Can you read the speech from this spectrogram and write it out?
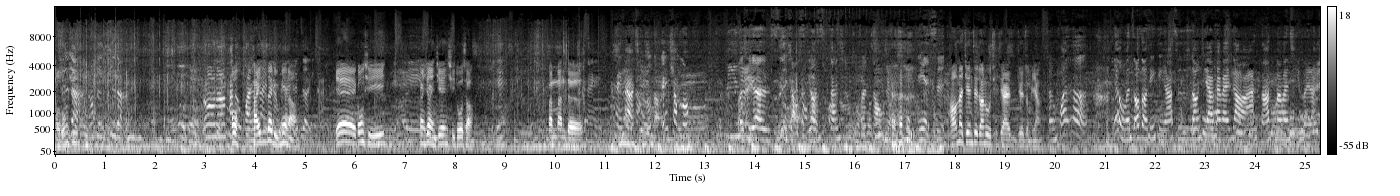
好东西吃的。都是吃的。然后呢，它的哦完牌子在里面啊在这里来。耶，恭喜！看一下你今天骑多少，我今天骑慢慢的。哎，看一下骑多少？哎，差不多。我骑了四小时要三十五分钟，你也是好，那今天这段路骑起来你觉得怎么样？很欢乐，因为我们走走停停啊，吃吃东西啊，拍拍照啊，然后慢慢骑回来。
